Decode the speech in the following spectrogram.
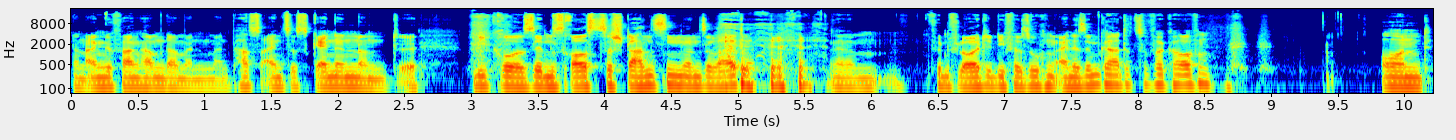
dann angefangen haben, da meinen mein Pass einzuscannen und äh, Mikro-SIMs rauszustanzen und so weiter. ähm, fünf Leute, die versuchen, eine SIM-Karte zu verkaufen. Und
